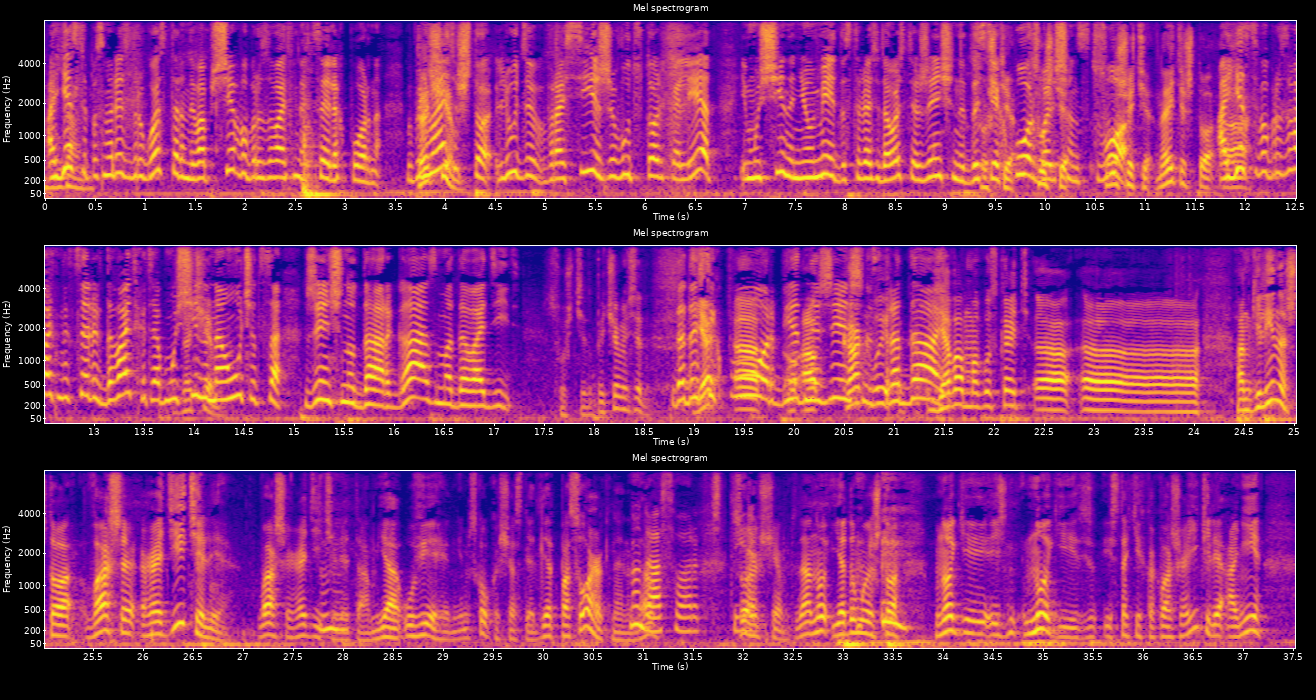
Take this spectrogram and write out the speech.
А если посмотреть с другой стороны, вообще в образовательных целях порно, вы понимаете, Зачем? что люди в России живут столько лет, и мужчина не умеет доставлять удовольствие женщине до Слушайте, сих пор слушайте, большинство. Слушайте, знаете что? А, если в образовательных целях давайте хотя бы мужчины Зачем? научатся женщину до оргазма доводить. Слушайте, ну при чем здесь это? Да до Я- сих пор а, бедные а женщины как вы- страдают. Я вам могу сказать, э, э, Ангелина, что ваши родители, ваши родители там, я уверен, им сколько сейчас лет? Лет по 40, наверное, Ну да, 44. 40 с чем-то, да, но я думаю, что многие из, многие из, из таких, как ваши родители, они, а, а,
